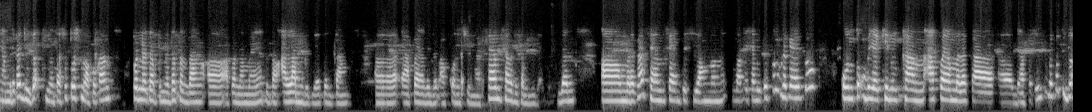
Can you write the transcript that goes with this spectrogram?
yang mereka juga senantiasa terus melakukan penelitian-penelitian tentang uh, apa namanya tentang alam gitu ya tentang uh, apa yang ada dalam Al-Quran Sains sains Islam juga. Dan uh, mereka sains-saintis yang non, non Islam itu pun mereka itu untuk meyakinkan apa yang mereka uh, dapat itu mereka juga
